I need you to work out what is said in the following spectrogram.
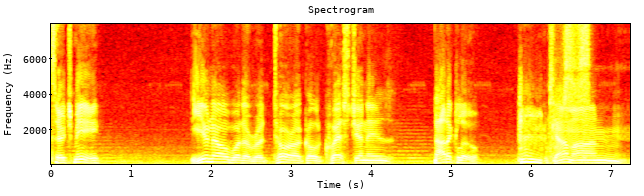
Search me. You know what a rhetorical question is? Not a clue. Hmm, come on.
